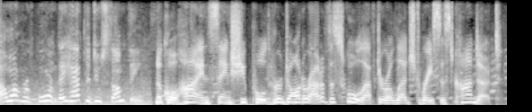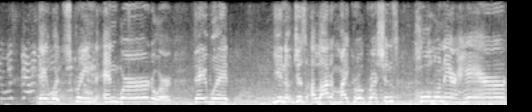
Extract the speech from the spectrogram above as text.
I want reform. They have to do something. Nicole Hines saying she pulled her daughter out of the school after alleged racist conduct. They would scream the N word or they would, you know, just a lot of microaggressions, pull on their hair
